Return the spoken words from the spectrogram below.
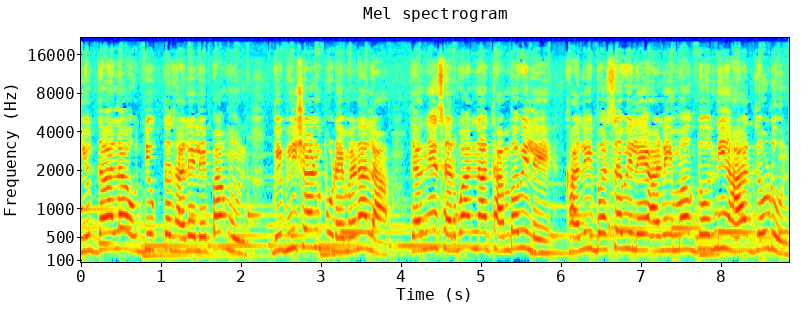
युद्धाला उद्युक्त झालेले पाहून बिभीषण पुढे म्हणाला त्याने सर्वांना थांबविले खाली बसविले आणि मग दोन्ही हात जोडून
